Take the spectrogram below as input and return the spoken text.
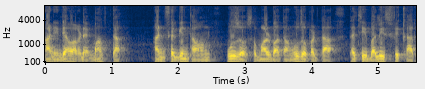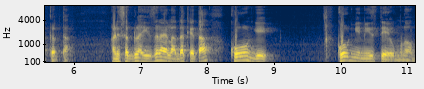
आनी देवा कडेन मागता आनी सर्गीन थावन उजो असो मळबातावन उजो पडटा ताची बली स्विकार करता. आनी सगळ्या इस्रायला दाखयता कोण गी कोण गी नीज देव म्हणून?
